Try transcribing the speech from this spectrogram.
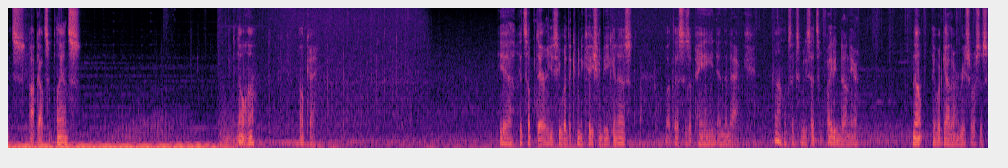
Let's knock out some plants. No, huh? Okay. Yeah, it's up there. You see where the communication beacon is? But this is a pain in the neck. Oh, looks like somebody's had some fighting done here. No, they were gathering resources.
